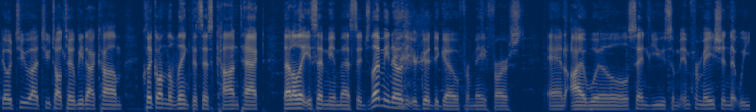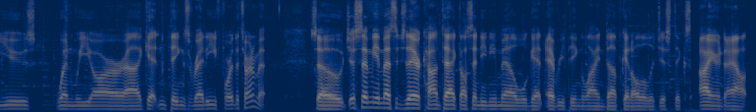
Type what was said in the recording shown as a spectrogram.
go to uh, click on the link that says contact. That'll let you send me a message. Let me know that you're good to go for May 1st, and I will send you some information that we use when we are uh, getting things ready for the tournament. So just send me a message there, contact. I'll send you an email. We'll get everything lined up, get all the logistics ironed out,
